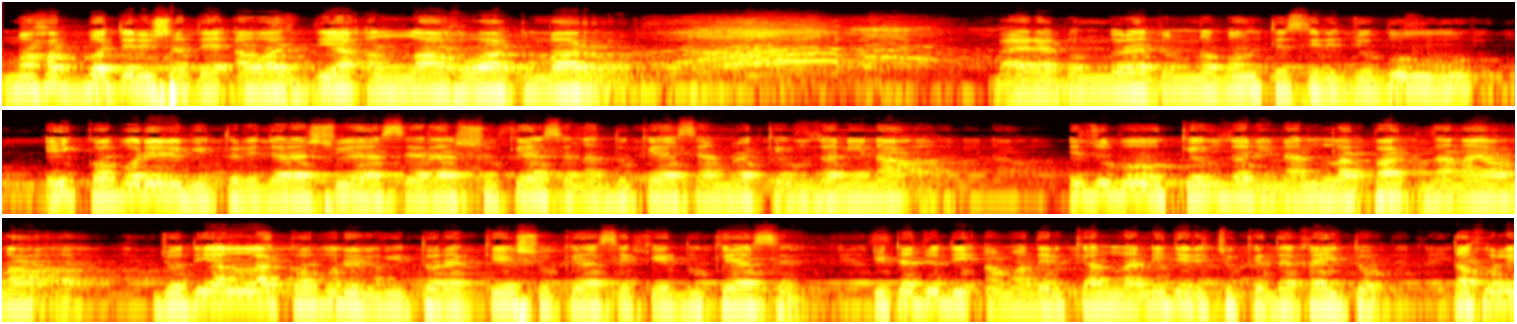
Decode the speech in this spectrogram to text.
মহব্বতের সাথে আওয়াজ দিয়া আল্লাহ আকবার বাইরা বন্ধুরা জন্য বলতেছি রে যুবক এই কবরের ভিতরে যারা শুয়ে আছে এরা সুখে আছে না দুঃখে আছে আমরা কেউ জানি না এই যুবক, কেউ জানি না, আল্লাহ পাক জানায়ও না। যদি আল্লাহ কবরের ভিতরে কে সুখে আছে, কে দুঃখে আছে, এটা যদি আমাদেরকে আল্লাহ নিজের চোখে দেখাইতো, তাহলে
